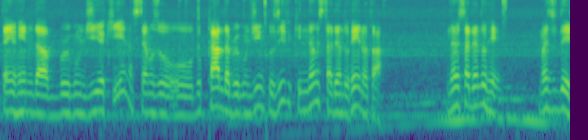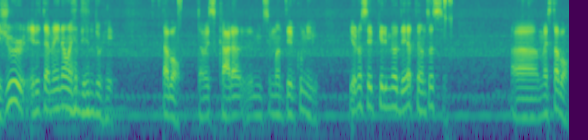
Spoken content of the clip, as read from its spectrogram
Tem o reino da Burgundia aqui, nós temos o, o Ducado da Burgundia, inclusive, que não está dentro do reino, tá? Não está dentro do reino. Mas o de Jure, ele também não é dentro do reino. Tá bom, então esse cara se manteve comigo. E eu não sei porque ele me odeia tanto assim. Uh, mas tá bom.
